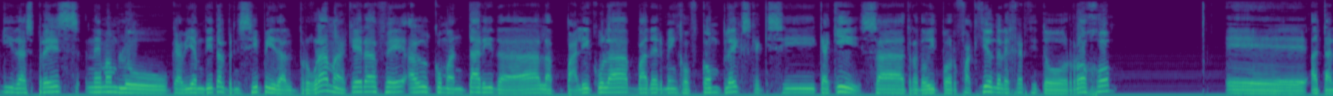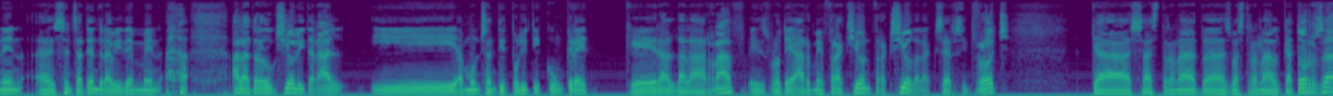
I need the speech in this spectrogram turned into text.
i després anem amb el que havíem dit al principi del programa, que era fer el comentari de la pel·lícula Bader-Meinhof Complex, que, sí, que aquí s'ha traduït per Facción del Ejército Rojo, eh, atenent, eh, sense atendre, evidentment, a la traducció literal i amb un sentit polític concret, que era el de la RAF, és Rote Arme Fraction, fracció de l'exèrcit roig, que s'ha estrenat, es va estrenar el 14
